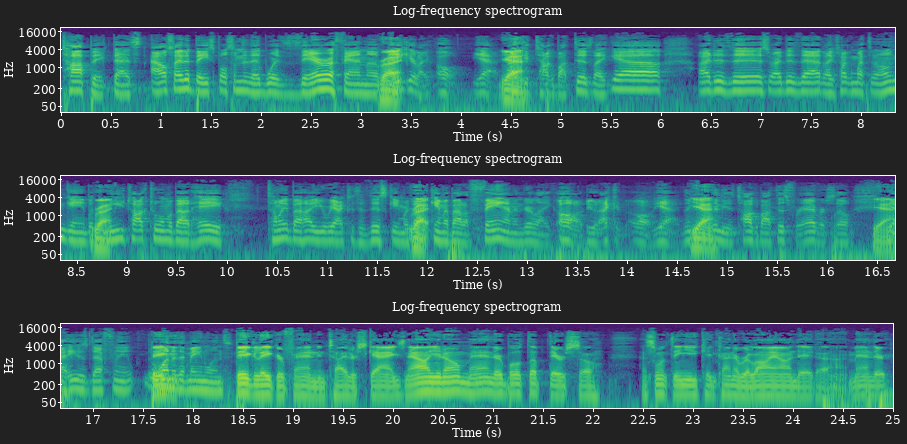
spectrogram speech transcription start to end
topic that's outside of baseball, something that we're they're a fan of. Right. Like, you're like, oh yeah, yeah, I could talk about this. Like, yeah, I did this or I did that. Like talking about their own game, but Right. when you talk to them about, hey. Tell me about how you reacted to this game or that Right. game about a fan, and they're like, "Oh, dude, I could. Oh, yeah, let me, Yeah. let me talk about this forever." So, Yeah. yeah, he was definitely Big- one of the main ones. Big Laker fan and Tyler Skaggs. Now you know, man, they're both up there, so that's one thing you can kind of rely on. That uh, man, they're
